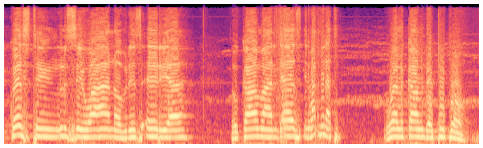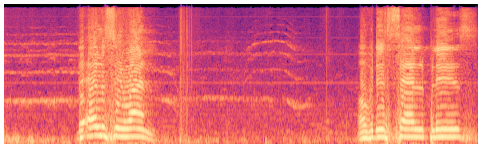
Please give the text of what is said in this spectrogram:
Requesting LC1 of this area to come and just in one minute welcome the people. The LC1 of this cell, please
